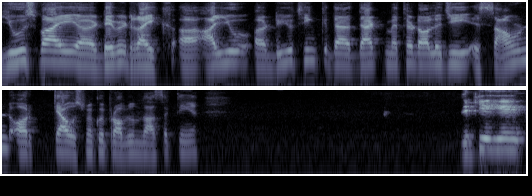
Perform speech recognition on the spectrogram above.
use by David Reich are you do you think that that methodology is sound और क्या उसमें कोई प्रॉब्लम्स आ सकती हैं? देखिए, ये एक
